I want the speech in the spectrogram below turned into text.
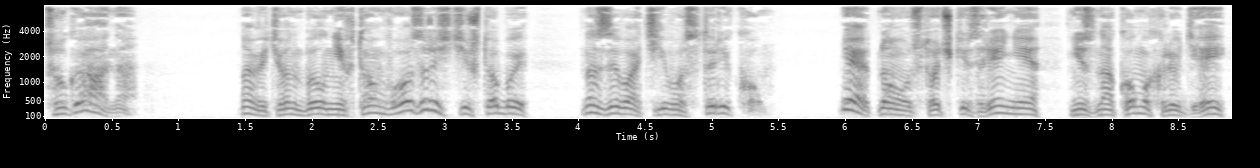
Сугана? Но ведь он был не в том возрасте, чтобы называть его стариком. Нет, ну, с точки зрения незнакомых людей,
